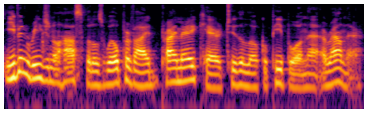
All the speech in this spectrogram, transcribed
Even regional hospitals will provide primary care to the local people and that around there.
